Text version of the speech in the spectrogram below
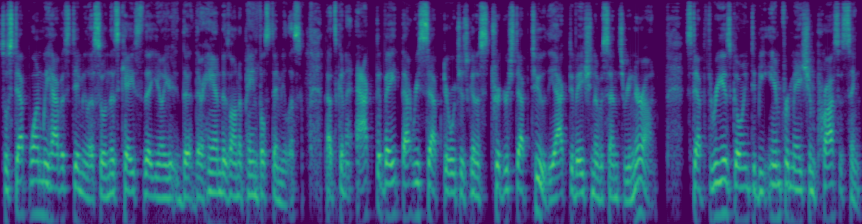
So step one, we have a stimulus. So in this case, the, you know, the, their hand is on a painful stimulus. That's going to activate that receptor, which is going to trigger step two, the activation of a sensory neuron. Step three is is going to be information processing.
